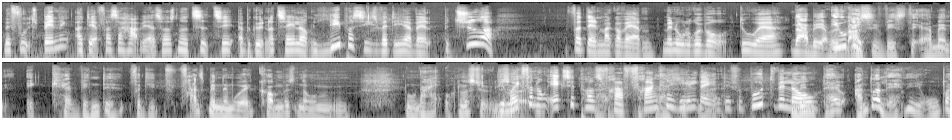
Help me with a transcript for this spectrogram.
med fuld spænding, og derfor så har vi altså også noget tid til at begynde at tale om lige præcis, hvad det her valg betyder for Danmark og verden. Men Ole Ryborg, du er Nej, men jeg vil ivrig. bare sige, hvis det er, man ikke kan vente, fordi franskmændene må ikke komme med sådan nogle, nogle Nej. undersøgelser. Vi må ikke få nogen exit polls fra Frankrig Nej, hele dagen. nej. Det er forbudt ved lov. Men der er jo andre lande i Europa.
